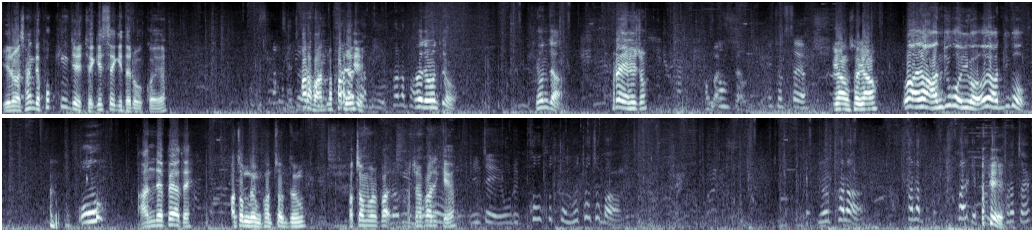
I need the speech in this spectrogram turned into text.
이런 상대 폭킹들 되게 세게 들어올 거예요. 팔아 반 팔아 필비 파라 반 파라 오른쪽 혼자. 프레이 해줘. 해줬어요. 석양 석양. 와야 안 죽어 이거. 어안 죽어. 어? 안 돼 빼야 돼. 거점 등 거점 등. 거점으로 빠 거점 빠질게요. 이제 우리 퍼커통 흩어져봐. 열 파라 파라 파라 개피 필. 파라 짤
